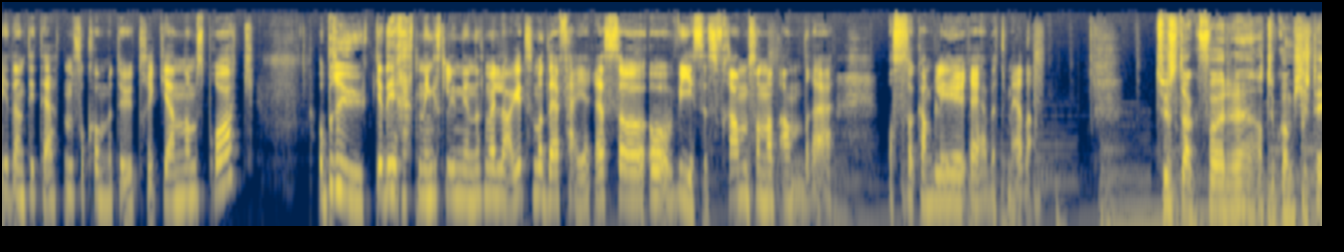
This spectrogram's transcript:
identiteten få komme til uttrykk gjennom språk, og bruke de retningslinjene som er laget, så må det feires og, og vises fram, sånn at andre også kan bli revet med, da. Tusen takk for at du kom, Kirsti.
